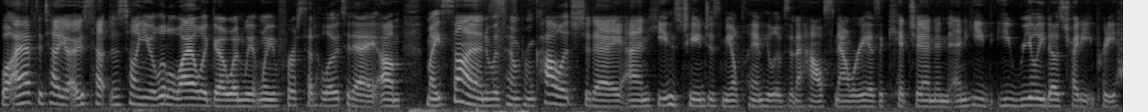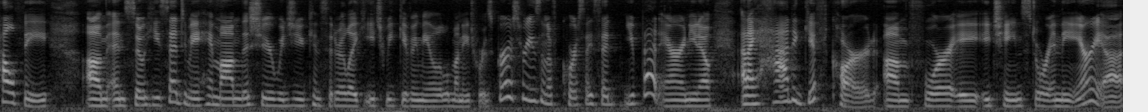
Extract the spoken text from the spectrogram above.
Well, I have to tell you, I was t- just telling you a little while ago when we, when we first said hello today. Um, my son was home from college today, and he has changed his meal plan. He lives in a house now where he has a kitchen, and, and he, he really does try to eat pretty healthy. Um, and so he said to me, Hey, mom, this year would you consider like each week giving me a little money towards groceries? And of course, I said, You bet, Aaron, you know. And I had a gift card um, for a, a chain store in the area,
